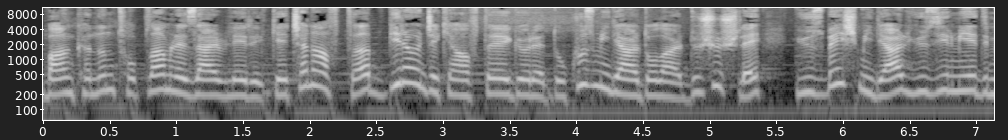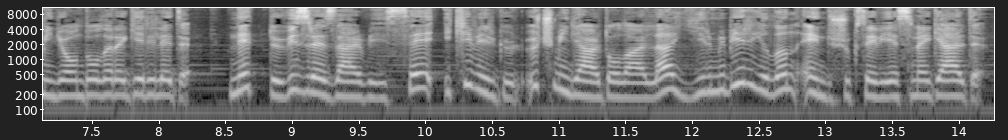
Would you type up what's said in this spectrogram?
Bankanın toplam rezervleri geçen hafta bir önceki haftaya göre 9 milyar dolar düşüşle 105 milyar 127 milyon dolara geriledi. Net döviz rezervi ise 2,3 milyar dolarla 21 yılın en düşük seviyesine geldi.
